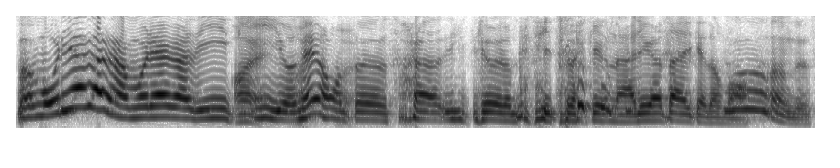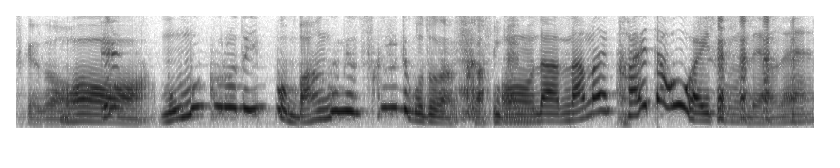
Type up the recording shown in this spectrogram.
まあ盛り上がるのは盛り上がるでいい,、はいい、いよね、はい本当それはいろいろ出ていただけるのはありがたいけども。そうなんですけどももクロで一本番組を作るってことなんですか？みたいうん、な。だから名前変えた方がいいと思うんだよね。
